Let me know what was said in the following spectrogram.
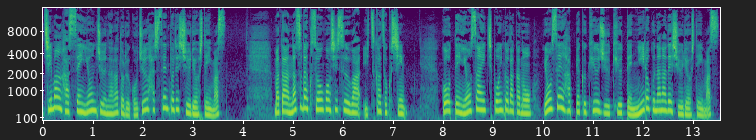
18,047ドル58セントで終了しています。またナスダック総合指数は5日続伸。5.431ポイント高の4899.267で終了しています。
